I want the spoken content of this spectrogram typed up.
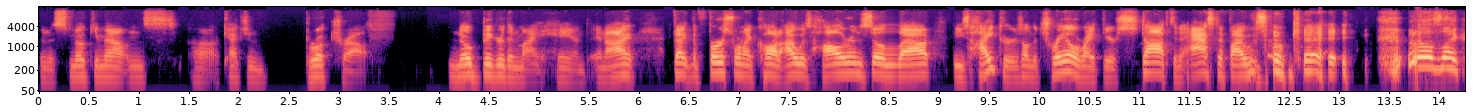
in the Smoky Mountains, uh, catching brook trout, no bigger than my hand. And I, fact, the first one I caught, I was hollering so loud. These hikers on the trail right there stopped and asked if I was okay. I was like,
